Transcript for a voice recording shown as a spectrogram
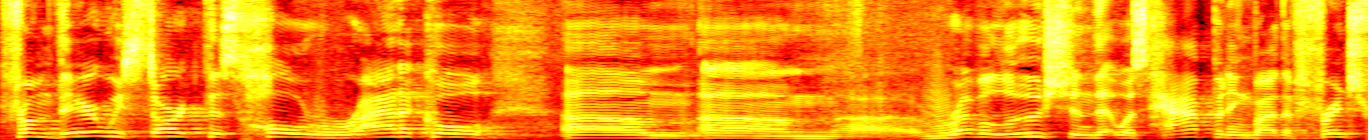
from there, we start this whole radical um, um, uh, revolution that was happening by the French,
